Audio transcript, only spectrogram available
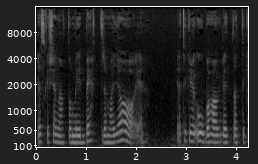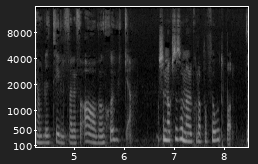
jag ska känna att de är bättre än vad jag är. Jag tycker det är obehagligt att det kan bli tillfälle för avundsjuka. Jag känner också så när du kollar på fotboll.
